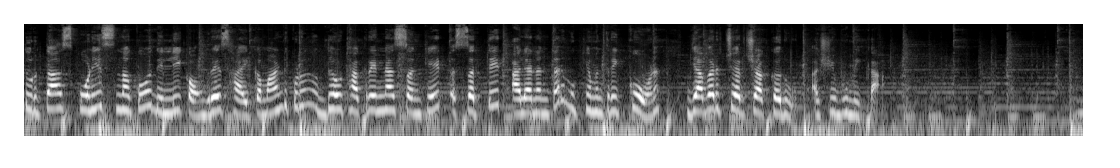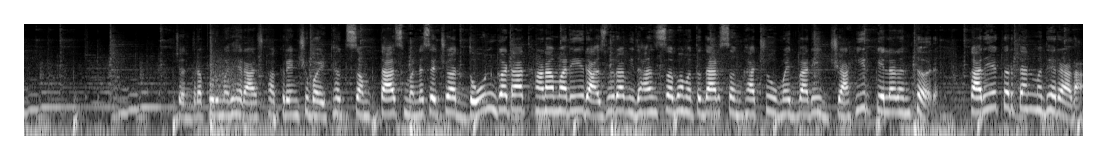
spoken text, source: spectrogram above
तुर्तास कोणीच नको दिल्ली काँग्रेस हायकमांडकडून उद्धव ठाकरेंना संकेत सत्तेत आल्यानंतर मुख्यमंत्री कोण यावर चर्चा करू अशी भूमिका. चंद्रपूरमध्ये राज ठाकरेंची बैठक संपताच मनसेच्या दोन गटात हाणामारी राजुरा विधानसभा मतदारसंघाची उमेदवारी जाहीर केल्यानंतर कार्यकर्त्यांमध्ये राडा.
